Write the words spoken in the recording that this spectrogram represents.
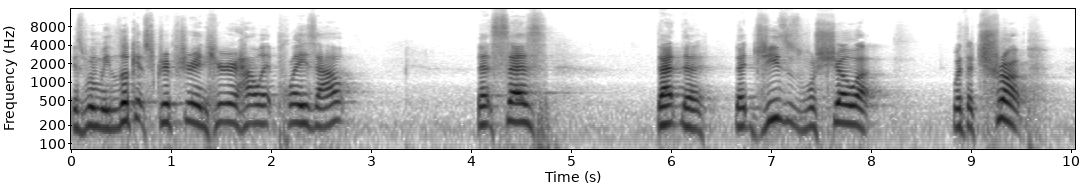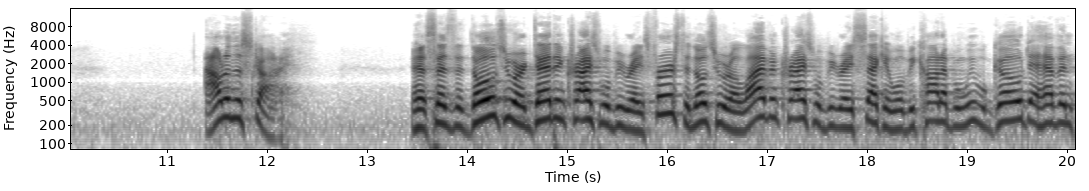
is when we look at Scripture and hear how it plays out, that says that, the, that Jesus will show up with a trump out in the sky and it says that those who are dead in Christ will be raised first, and those who are alive in Christ will be raised second. We'll be caught up and we will go to heaven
